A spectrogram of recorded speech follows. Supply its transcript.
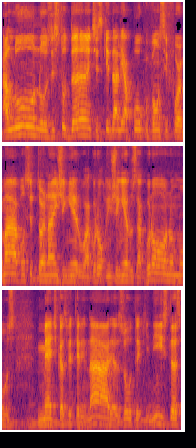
alunos, estudantes que dali a pouco vão se formar, vão se tornar engenheiro agrô, engenheiros agrônomos, médicas veterinárias ou tecnistas,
